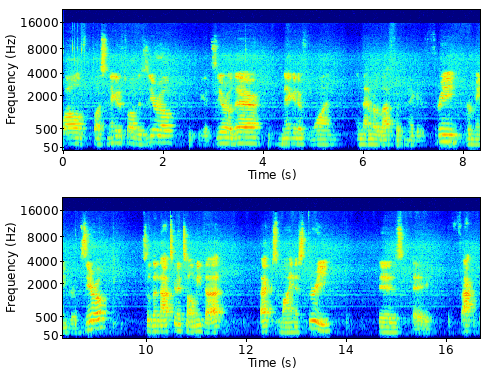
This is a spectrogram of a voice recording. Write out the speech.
12 plus negative 12 is 0. We get 0 there, negative 1, and then we're left with negative 3, remainder of 0. So then that's going to tell me that x minus 3 is a factor.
